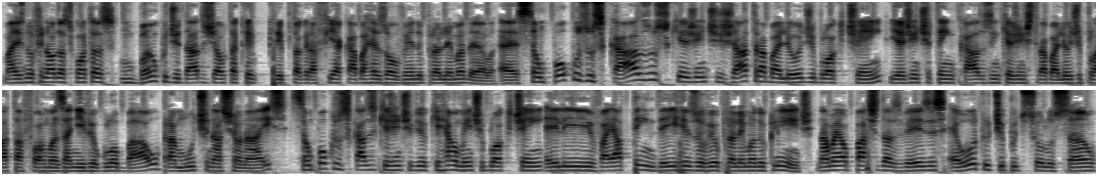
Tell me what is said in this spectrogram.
mas no final das contas, um banco de dados de alta criptografia acaba resolvendo o problema dela. É, são poucos os casos que a gente já trabalhou de blockchain e a gente tem casos em que a gente trabalhou de plataformas a nível global para multinacionais. São poucos os casos que a gente viu que realmente o blockchain ele vai atender e resolver o problema do cliente. Na maior parte das vezes é outro tipo de solução,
